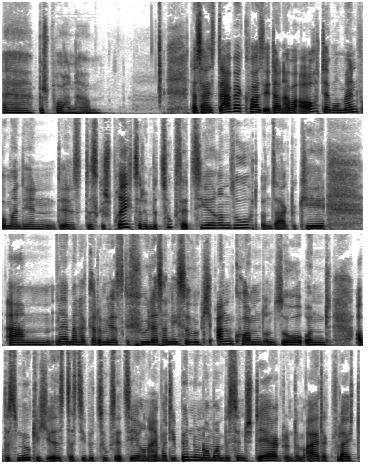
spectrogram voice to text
äh, besprochen haben. Das heißt, da wäre quasi dann aber auch der Moment, wo man den, den, das Gespräch zu den Bezugserzieherinnen sucht und sagt, okay, ähm, ne, man hat gerade irgendwie das Gefühl, dass er nicht so wirklich ankommt und so und ob es möglich ist, dass die Bezugserzieherin einfach die Bindung nochmal ein bisschen stärkt und im Alltag vielleicht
